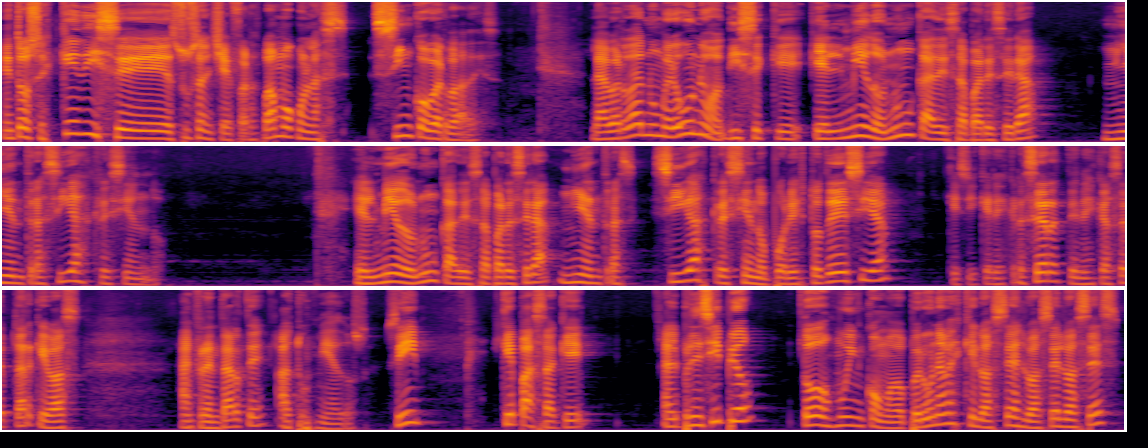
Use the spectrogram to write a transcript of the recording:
Entonces, ¿qué dice Susan Sheffer? Vamos con las cinco verdades. La verdad número uno dice que el miedo nunca desaparecerá mientras sigas creciendo. El miedo nunca desaparecerá mientras sigas creciendo. Por esto te decía que si quieres crecer, tenés que aceptar que vas enfrentarte a tus miedos. ¿Sí? ¿Qué pasa? Que al principio todo es muy incómodo, pero una vez que lo haces, lo haces, lo haces,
